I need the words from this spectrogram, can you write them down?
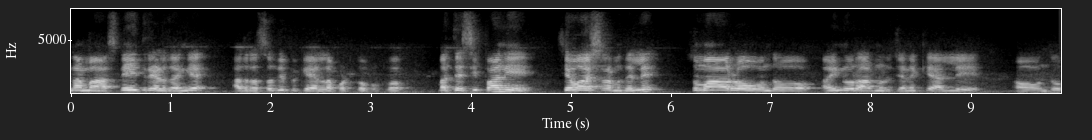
ನಮ್ಮ ಸ್ನೇಹಿತರು ಹೇಳ್ದಂಗೆ ಅದರ ಸದುಪಯೋಗ ಎಲ್ಲ ಪಟ್ಕೋಬೇಕು ಮತ್ತೆ ಸಿಪಾನಿ ಸೇವಾಶ್ರಮದಲ್ಲಿ ಸುಮಾರು ಒಂದು ಐನೂರು ಆರ್ನೂರು ಜನಕ್ಕೆ ಅಲ್ಲಿ ಒಂದು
